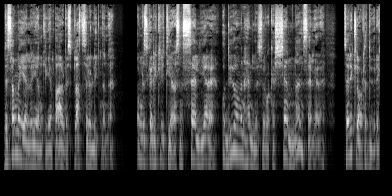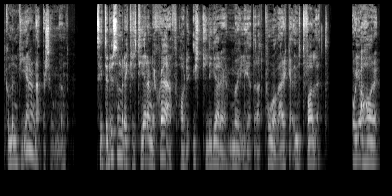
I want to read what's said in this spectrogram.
Detsamma gäller egentligen på arbetsplatser och liknande. Om det ska rekryteras en säljare och du av en händelse råkar känna en säljare så är det klart att du rekommenderar den här personen. Sitter du som rekryterande chef har du ytterligare möjligheter att påverka utfallet. Och jag har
